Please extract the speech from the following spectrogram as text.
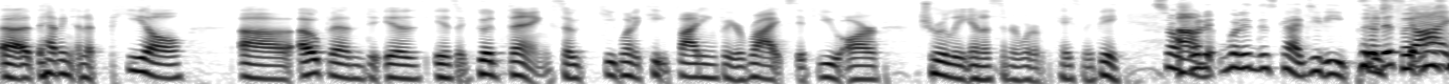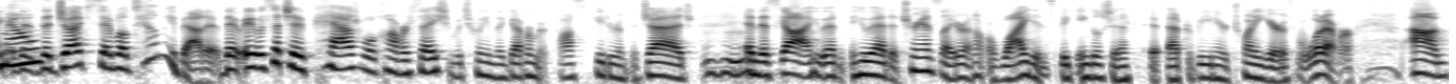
uh, having an appeal uh, opened is is a good thing. So you want to keep fighting for your rights if you are truly innocent or whatever the case may be. So Um, what, did, what did this guy? Did he put so his this foot guy, in his the, mouth? the judge said, "Well, tell me about it." There, it was such a casual conversation between the government prosecutor and the judge, Mhm. and this guy who had who had a translator. I don't know why he didn't speak English after, after being here twenty years, but whatever. Um,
